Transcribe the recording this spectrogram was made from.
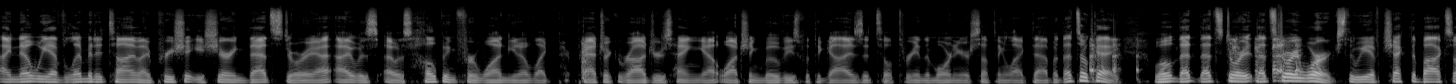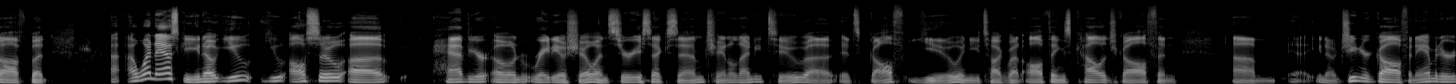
I know we have limited time. I appreciate you sharing that story. I, I, was I was hoping for one, you know, like Patrick Rodgers hanging out watching movies with the guys until three in the morning or something like that. But that's okay. well, that that story that story works. We have checked the box off. But I, I want to ask you. You know, you you also uh, have your own radio show on Sirius XM channel ninety two. Uh, it's Golf U, and you talk about all things college golf and um, uh, you know, junior golf and amateur,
